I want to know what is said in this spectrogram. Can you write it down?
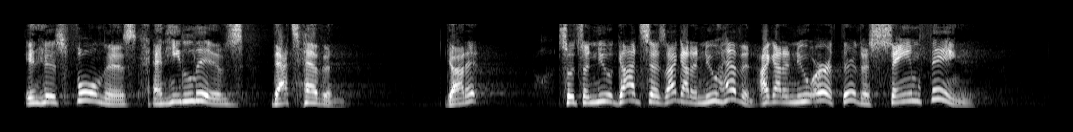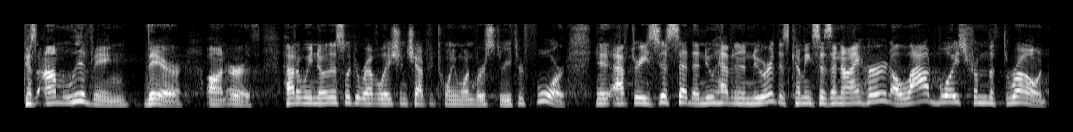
in his fullness and he lives, that's heaven. Got it? So it's a new, God says, I got a new heaven, I got a new earth. They're the same thing because I'm living there on earth. How do we know this? Look at Revelation chapter 21, verse 3 through 4. Eh, after he's just said, A new heaven and a new earth is coming, he says, And I heard a loud voice from the throne.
